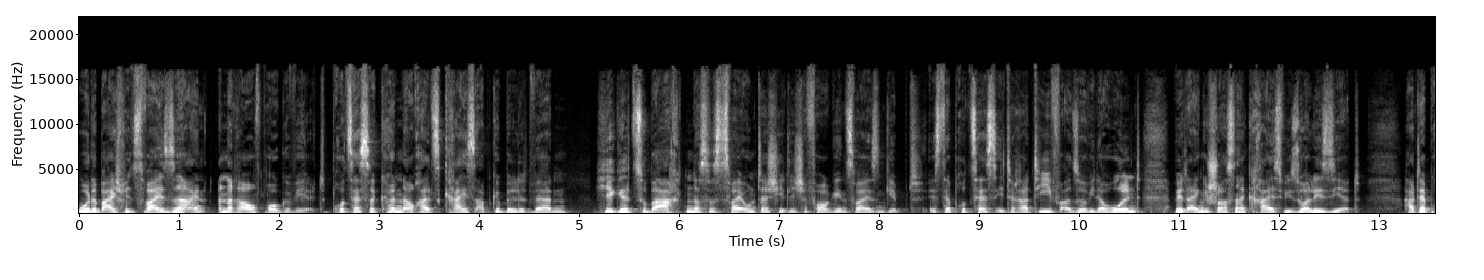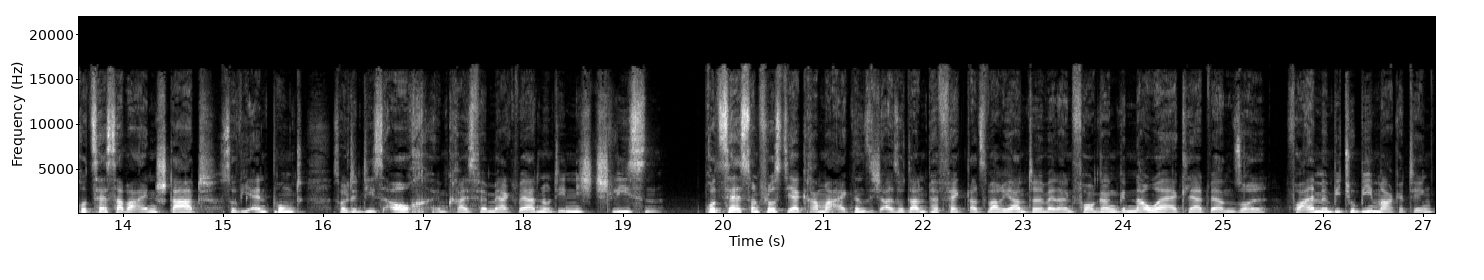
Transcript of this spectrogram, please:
wurde beispielsweise ein anderer Aufbau gewählt. Prozesse können auch als Kreis abgebildet werden. Hier gilt zu beachten, dass es zwei unterschiedliche Vorgehensweisen gibt. Ist der Prozess iterativ, also wiederholend, wird ein geschlossener Kreis visualisiert. Hat der Prozess aber einen Start sowie Endpunkt, sollte dies auch im Kreis vermerkt werden und ihn nicht schließen. Prozess- und Flussdiagramme eignen sich also dann perfekt als Variante, wenn ein Vorgang genauer erklärt werden soll. Vor allem im B2B-Marketing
